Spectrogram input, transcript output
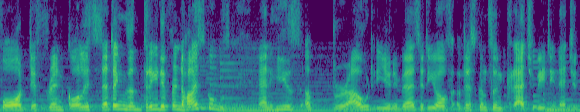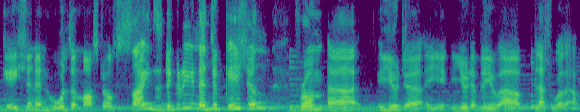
four different college settings and three different high schools. And he is a proud University of Wisconsin graduate in education and holds a Master of Science degree in education from uh, UW uh, Platteville.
